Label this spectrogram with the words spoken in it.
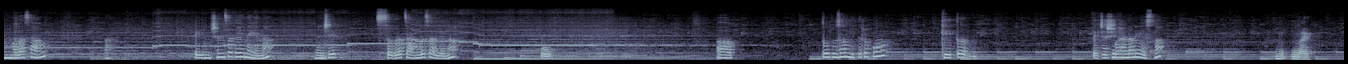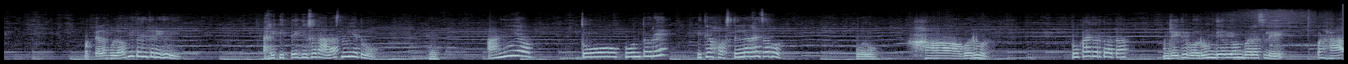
मला सांग टेन्शनचं काही नाही ना? म्हणजे सगळं चांगलं चालेल ना? हो. तो तुझा मित्र कोण? केतन. त्याच्याशी भांडणार नाहीस ना? नाही. मग त्याला बोलाव की कधीतरी घरी? अरे कित्येक दिवसात आलाच नाहीये तो. हं. आणि अ, तो कोण तो रे? इथे हॉस्टेलला राहायचा बघ. वरून हा वरुण. तू काय करतो आता? म्हणजे इथे वरुण देव येऊन बरसले पण हा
